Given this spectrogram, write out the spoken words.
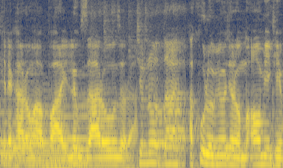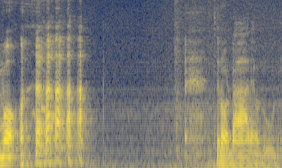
ခေတ်တစ်ခါတော့ကဘာတွေလောက်စားတော့ဆိုတာကျွန်တော်သားအခုလိုမျိုးကျွန်တော်မအောင်မြင်ခင်ပေါ့ကျွန်တော်ဒါရတယ်လို့နေ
